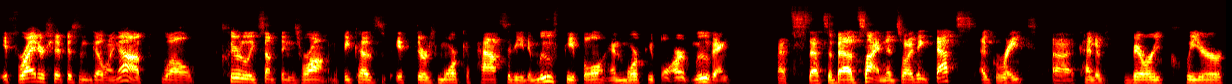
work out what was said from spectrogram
if ridership isn't going up, well, clearly something's wrong because if there's more capacity to move people and more people aren't moving, that's that's a bad sign. And so I think that's a great uh, kind of very clear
